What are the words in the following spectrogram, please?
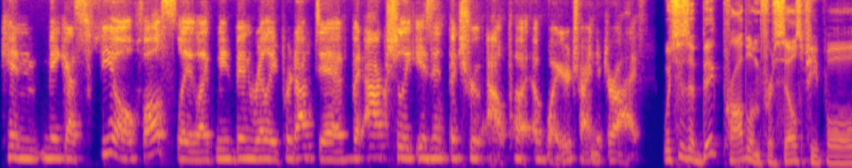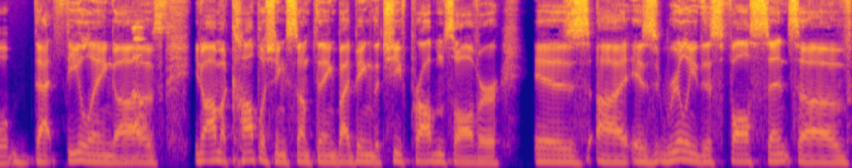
can make us feel falsely like we've been really productive, but actually isn't the true output of what you're trying to drive. Which is a big problem for salespeople. That feeling of, you know, I'm accomplishing something by being the chief problem solver is uh, is really this false sense of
